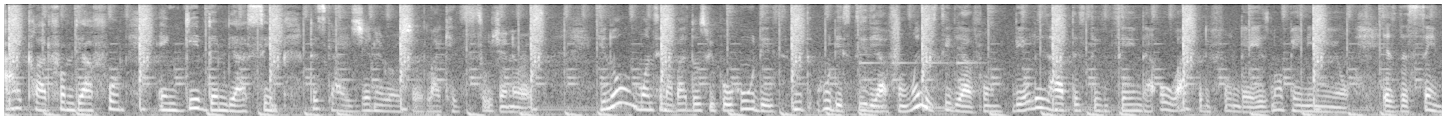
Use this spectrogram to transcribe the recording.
iCloud from their phone and gave them their SIM. This guy is generous, oh, like he's so generous. You know one thing about those people who they who they steal their phone. When they steal their phone, they always have this thing saying that oh, as for the phone, there is no penny me, or it's the same.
